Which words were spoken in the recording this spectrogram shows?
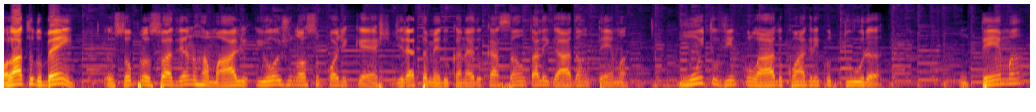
Olá, tudo bem? Eu sou o professor Adriano Ramalho e hoje o nosso podcast, diretamente do canal Educação, está ligado a um tema muito vinculado com a agricultura. Um tema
